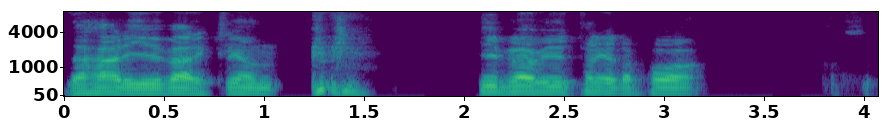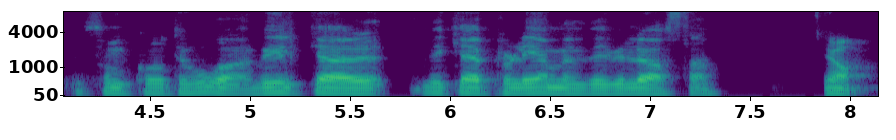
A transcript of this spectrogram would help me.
Det här är ju verkligen, vi behöver ju ta reda på som KTH, vilka är, vilka är problemen vi vill lösa? Ja.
